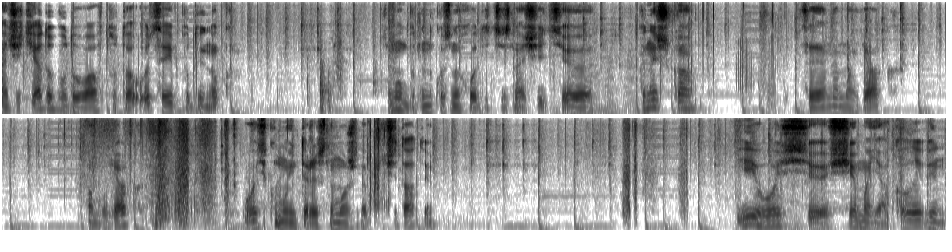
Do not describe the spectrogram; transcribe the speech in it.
Значить, я добудував тут оцей будинок. В цьому будинку знаходиться, значить, е, книжка. Це не маяк, а моряк. Ось кому інтересно, можете прочитати. І ось е, ще маяк, але він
